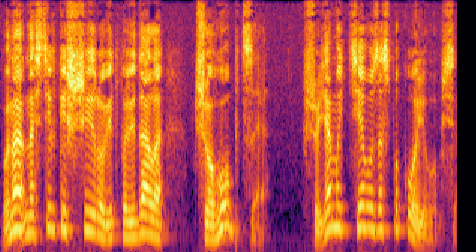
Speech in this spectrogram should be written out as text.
вона настільки щиро відповідала, чого б це, що я миттєво заспокоювався.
